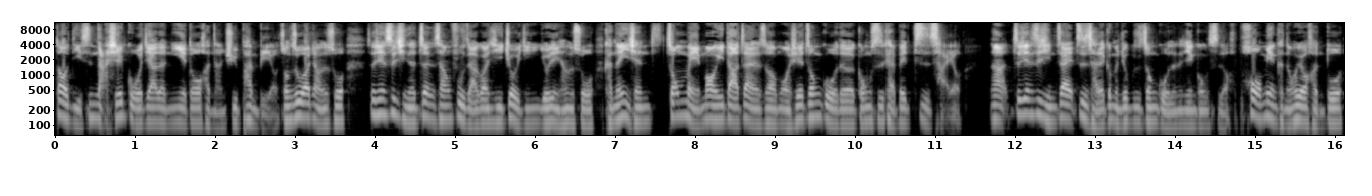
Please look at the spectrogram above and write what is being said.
到底是哪些国家的，你也都很难去判别哦。总之我要讲的是说，这件事情的政商复杂关系就已经有点像是说，可能以前中美贸易大战的时候，某些中国的公司开始被制裁哦。那这件事情在制裁的根本就不是中国的那间公司哦，后面可能会有很多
